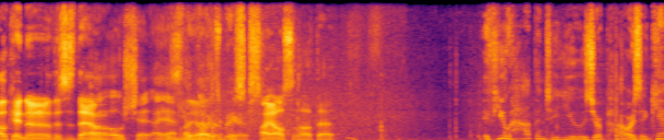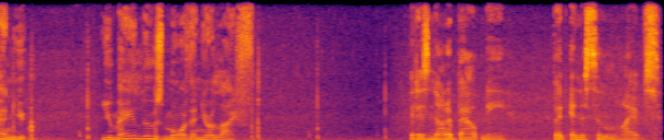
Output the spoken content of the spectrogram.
Okay, no, no, no, this is them. Oh, oh shit. I, I thought that was Pierce. I also thought that. If you happen to use your powers again, you you may lose more than your life. It is not about me, but innocent lives.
